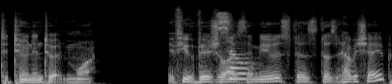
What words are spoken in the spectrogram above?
to tune into it more. If you visualize so, the muse, does does it have a shape?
